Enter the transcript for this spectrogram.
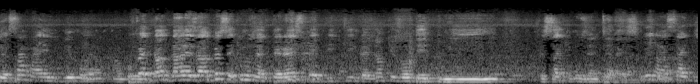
Le sang a élevé En fait, dans, dans les abbés, ce qui nous intéresse, les victimes, les gens qui ont détruits, C'est ça qui nous intéresse. Ndenge asaki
